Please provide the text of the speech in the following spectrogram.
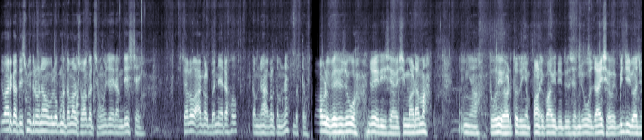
દ્વારકાધીશ મિત્રો, નવા વ્લોગમાં તમારું સ્વાગત છે. હું જયરામ દેસાઈ ચાલો આગળ બને રહો. તમને આગળ તમને બતાવું. આપણે બેસી જુઓ. જઈ રહી છે હવે સીમાડામાં અહીંયા ધોરી હડતો તો અહીંયા પાણી પાવી દીધું છે જુઓ, જાય છે હવે બીજી બાજુ.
